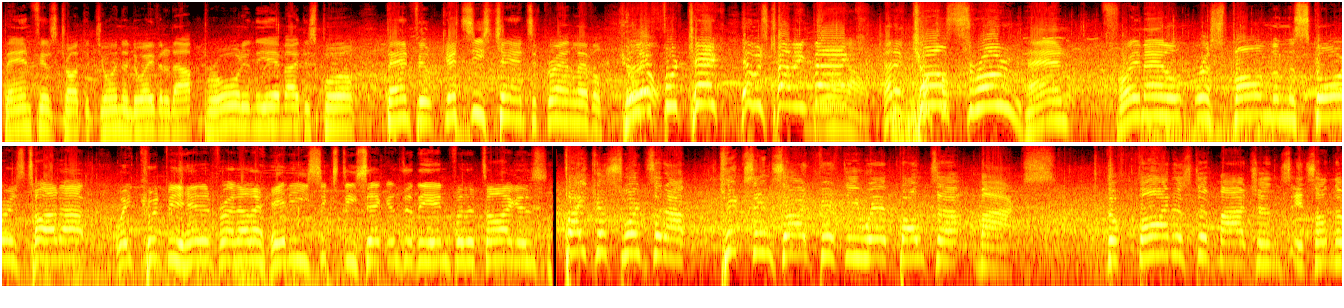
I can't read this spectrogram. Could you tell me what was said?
Banfield's tried to join them to even it up. Broad in the air made the spoil. Banfield gets his chance at ground level. Left foot kick. It was coming back and it curls through. And Fremantle respond and the score is tied up. We could be headed for another heady 60 seconds at the end for the Tigers. Baker swoops it up, kicks inside 50 where Balta marks. The finest of margins. It's on the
